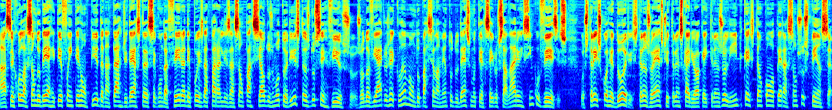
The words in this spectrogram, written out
A circulação do BRT foi interrompida na tarde desta segunda-feira depois da paralisação parcial dos motoristas do serviço. Os rodoviários reclamam do parcelamento do 13º salário em cinco vezes. Os três corredores, Transoeste, Transcarioca e Transolímpica, estão com a operação suspensa.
